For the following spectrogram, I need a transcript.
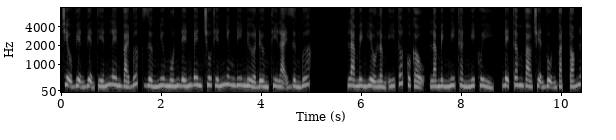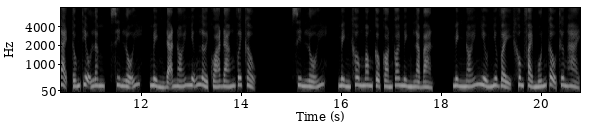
Triệu viện viện tiến lên vài bước dường như muốn đến bên Chu Thiến nhưng đi nửa đường thì lại dừng bước. Là mình hiểu lầm ý tốt của cậu, là mình nghi thần nghi quỷ, để tâm vào chuyện vụn vặt tóm lại Tống Thiệu Lâm, xin lỗi, mình đã nói những lời quá đáng với cậu. Xin lỗi, mình không mong cậu còn coi mình là bạn. Mình nói nhiều như vậy không phải muốn cậu thương hại.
